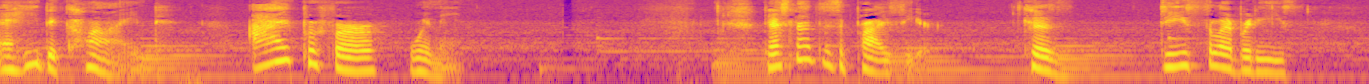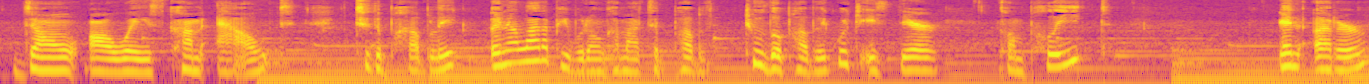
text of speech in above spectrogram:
and he declined. I prefer women. That's not the surprise here because these celebrities don't always come out to the public and a lot of people don't come out to public to the public which is their complete and utter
